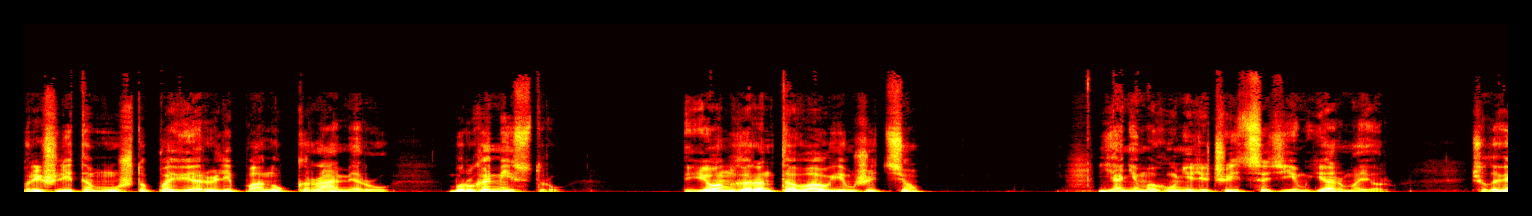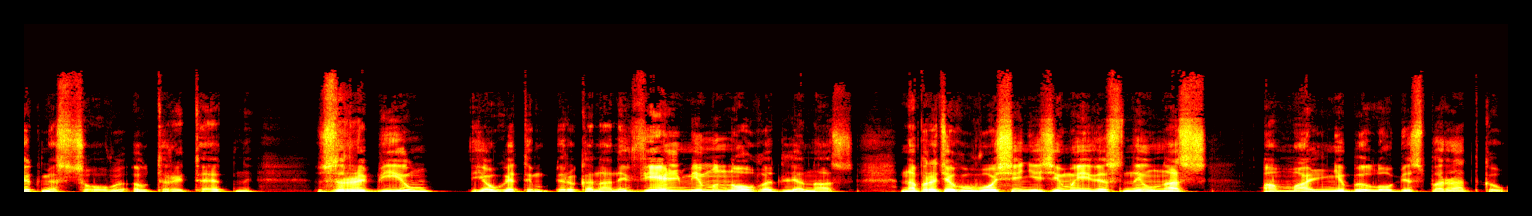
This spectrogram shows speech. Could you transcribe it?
прыйшлі таму, што поверылі пану крамеру, бургамістру. Ён гарантаваў ім жыццё. Я не магу не лічыцца з ім яр майор. Чалавек мясцовы, аўтарытэтны, зрабіў, я ў гэтым перакананы вельмі многа для нас. На працягу восені зімы і вясны ў нас амаль не было беспарадкаў.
